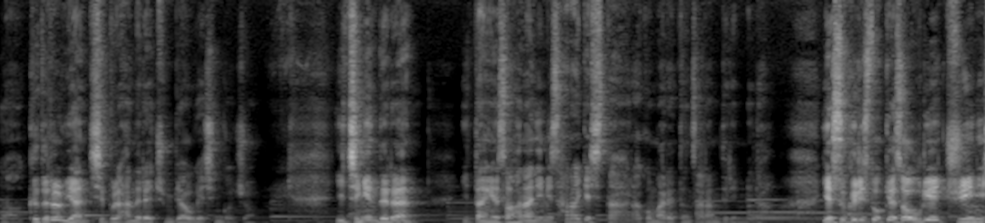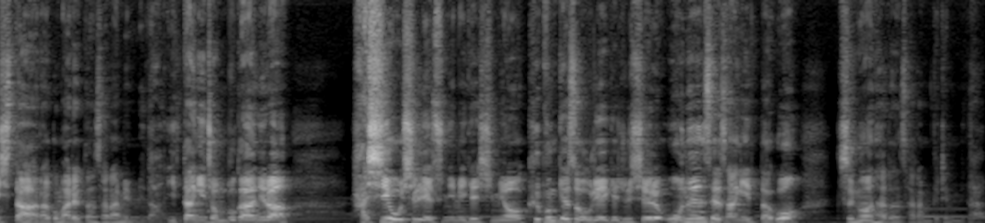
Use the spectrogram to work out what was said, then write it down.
어, 그들을 위한 집을 하늘에 준비하고 계신 거죠. 이 증인들은 이 땅에서 하나님이 살아계시다라고 말했던 사람들입니다. 예수 그리스도께서 우리의 주인이시다라고 말했던 사람입니다. 이 땅이 전부가 아니라 다시 오실 예수님이 계시며 그분께서 우리에게 주실 오는 세상이 있다고 증언하던 사람들입니다.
